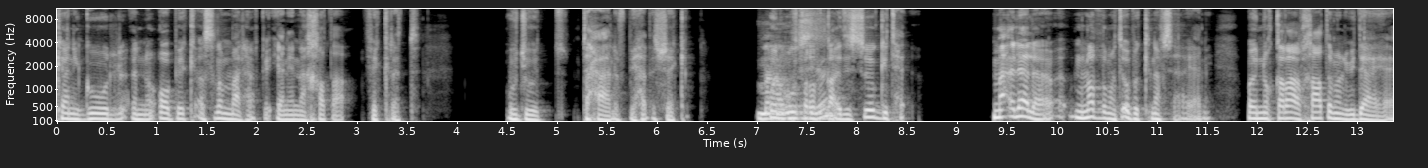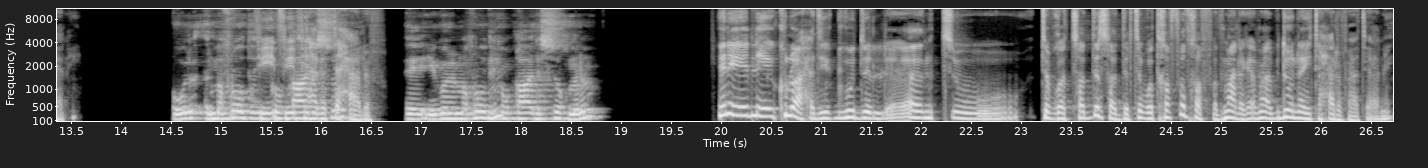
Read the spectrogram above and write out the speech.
كان يقول إنه أوبك أصلا ما لها يعني إنها خطأ فكرة وجود تحالف بهذا الشكل. مع روسيا؟ قائد السوق يتح... ما لا لا منظمة أوبك نفسها يعني وإنه قرار خاطئ من البداية يعني. المفروض في يكون في, في هذا السوق؟ التحالف. يقول المفروض? يكون قائد السوق منو؟ يعني اللي كل واحد يقول أنت و... تبغى تصدر صدر تبغى تخفض خفض ما, لك ما بدون أي تحالفات يعني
